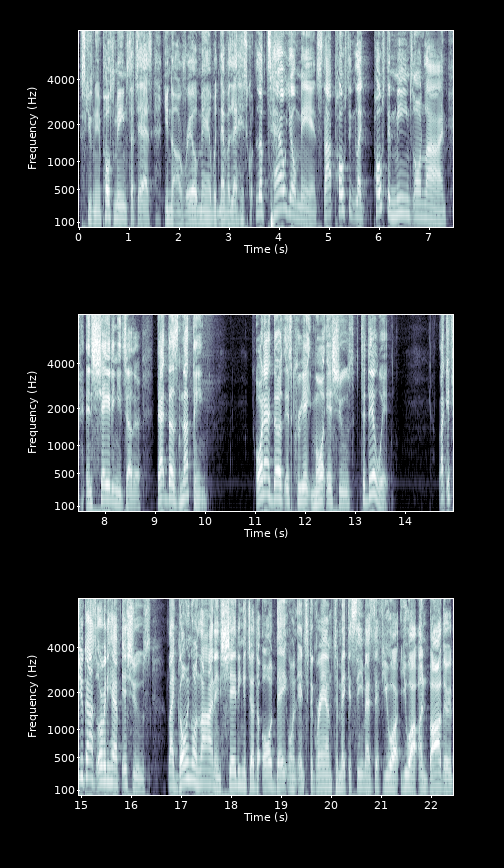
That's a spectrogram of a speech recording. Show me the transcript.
excuse me, and post memes such as, you know, a real man would never let his look. Tell your man, stop posting like posting memes online and shading each other. That does nothing. All that does is create more issues to deal with. Like if you guys already have issues, like going online and shading each other all day on Instagram to make it seem as if you are you are unbothered,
